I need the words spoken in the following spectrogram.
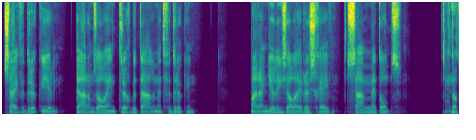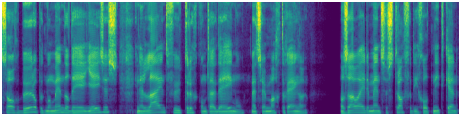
Zij verdrukken jullie, daarom zal hij hen terugbetalen met verdrukking. Maar aan jullie zal hij rust geven, samen met ons. Dat zal gebeuren op het moment dat de Heer Jezus in een laaiend vuur terugkomt uit de hemel met zijn machtige engelen. Dan zal hij de mensen straffen die God niet kennen.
